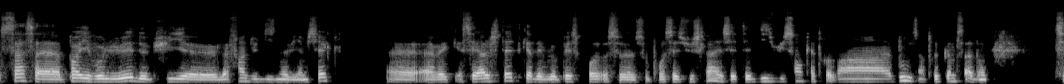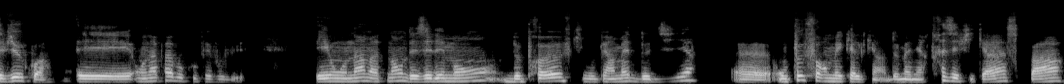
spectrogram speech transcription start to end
ça, ça n'a pas évolué depuis la fin du 19e siècle. Euh, c'est Alstedt qui a développé ce, ce, processus-là et c'était 1892, un truc comme ça. Donc c'est vieux quoi. Et on n'a pas beaucoup évolué. Et on a maintenant des éléments de preuve qui nous permettent de dire euh, on peut former quelqu'un de manière très efficace par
